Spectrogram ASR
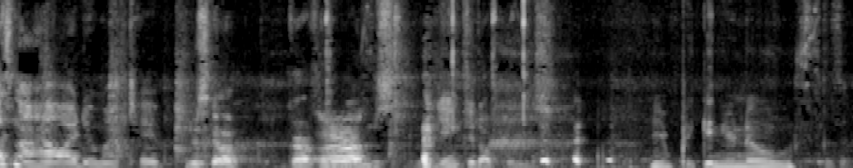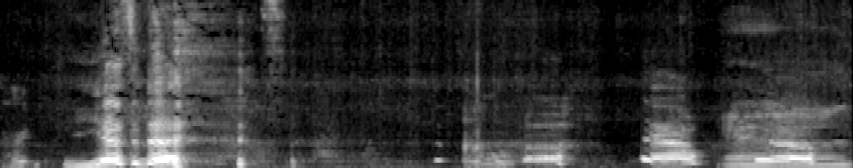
That's not how I do my tape. You just gotta grab from the bottom and just yank it upwards. You're picking your nose. Does it hurt? Yes, it does. Uh, ow. And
